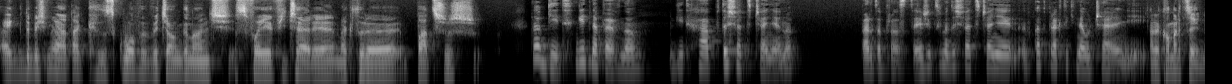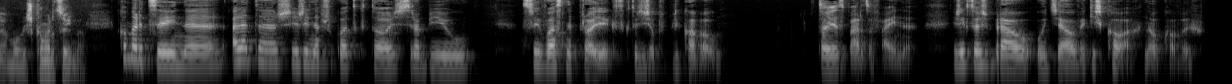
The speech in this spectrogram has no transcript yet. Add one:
A gdybyś miała tak z głowy wyciągnąć swoje feature'y, na które patrzysz? No Git, Git na pewno. GitHub, doświadczenie, no bardzo proste. Jeżeli ktoś ma doświadczenie, na przykład praktyki na uczelni. Ale komercyjne, mówisz, komercyjne. Komercyjne, ale też jeżeli na przykład ktoś zrobił swój własny projekt, który gdzieś opublikował. To jest bardzo fajne. Jeżeli ktoś brał udział w jakichś kołach naukowych.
